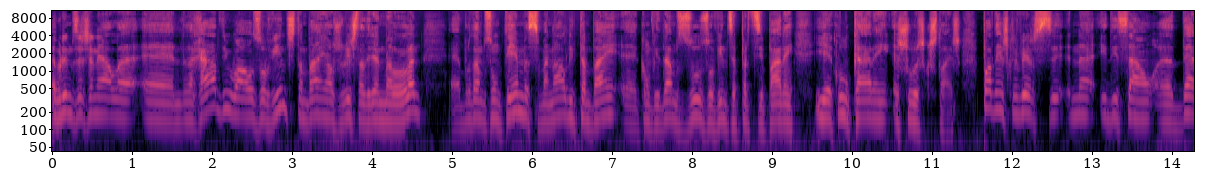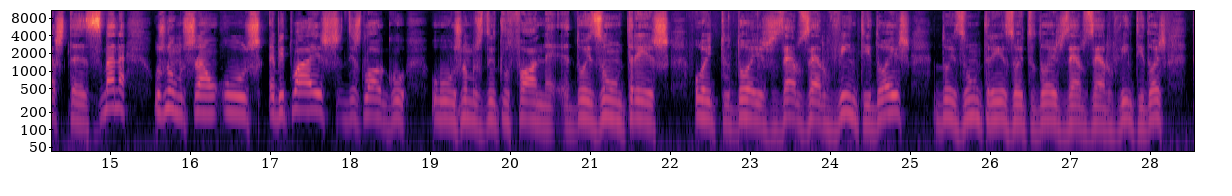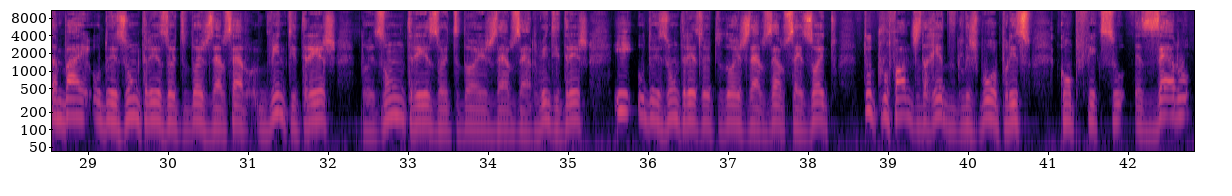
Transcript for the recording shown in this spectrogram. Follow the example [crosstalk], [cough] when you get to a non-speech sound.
Abrimos a janela eh, da rádio aos ouvintes, também ao jurista Adriano Malalane. Abordamos um tema semanal e também eh, convidamos os ouvintes a participarem e a colocarem as suas questões. Podem inscrever-se na edição eh, desta semana. Os números são os habituais, desde logo os números de telefone 213820022, 213820022, também o 213820023, 213820023 e o 213820068, tudo telefones da rede de Lisboa, por isso com o prefixo 00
